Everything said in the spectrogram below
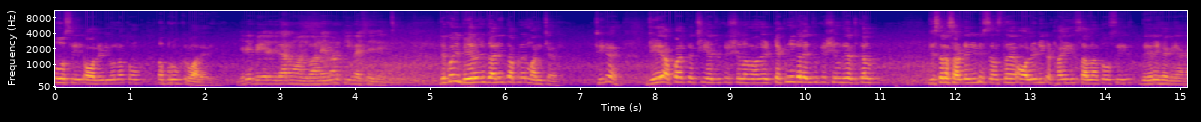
ਉਹ ਅਸੀਂ ਆਲਰੇਡੀ ਉਹਨਾਂ ਤੋਂ ਅਪਰੂਵ ਕਰਵਾ ਲਿਆ ਜਿਹੜੇ ਬੇਰੁਜ਼ਗਾਰ ਨੌਜਵਾਨ ਨੇ ਉਹਨਾਂ ਨੂੰ ਕੀ ਮੈਸੇਜ ਦੇਣਾ? ਦੇਖੋ ਜੀ ਬੇਰੁਜ਼ਗਾਰੀ ਤਾਂ ਆਪਣੇ ਮਨ 'ਚ ਹੈ ਠੀਕ ਹੈ? ਜੇ ਆਪਾਂ ਇੱਕ ਅੱਛੀ ਐਜੂਕੇਸ਼ਨ ਲਵਾਂਗੇ ਟੈਕਨੀਕਲ ਐਜੂਕੇਸ਼ਨ ਦੇ ਅੱਜਕੱਲ ਜਿਸ ਤਰ੍ਹਾਂ ਸਾਡੇ ਜਿਹੜੀ ਸੰਸਥਾ ਹੈ ਆਲਰੇਡੀ 28 ਸਾਲਾਂ ਤੋਂ ਅਸੀਂ ਦੇ ਰਹੇ ਹੈਗੇ ਆ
